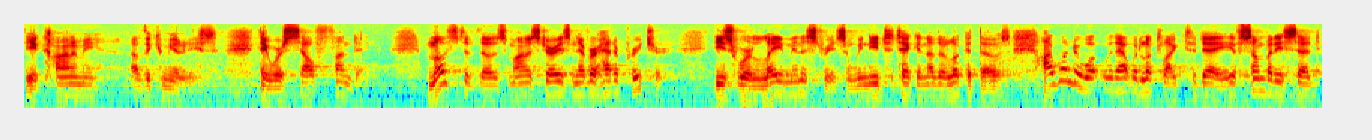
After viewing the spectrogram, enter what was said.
the economy of the communities. They were self funding. Most of those monasteries never had a preacher. These were lay ministries, and we need to take another look at those. I wonder what that would look like today if somebody said,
